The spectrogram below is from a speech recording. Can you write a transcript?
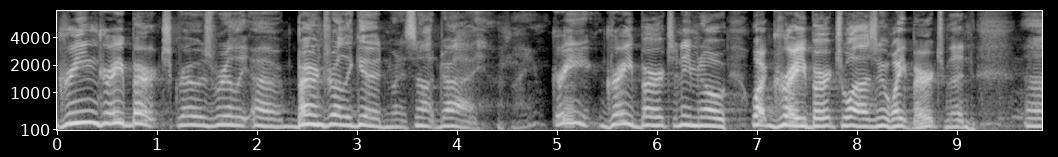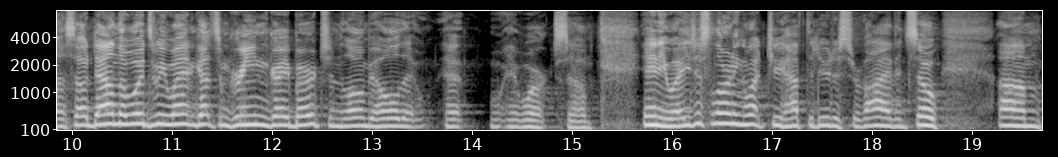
green gray birch grows really, uh, burns really good when it's not dry. Green gray birch. I didn't even know what gray birch was. I knew white birch, but uh, so down the woods we went and got some green gray birch, and lo and behold, it, it it worked. So, anyway, just learning what you have to do to survive. And so, um,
